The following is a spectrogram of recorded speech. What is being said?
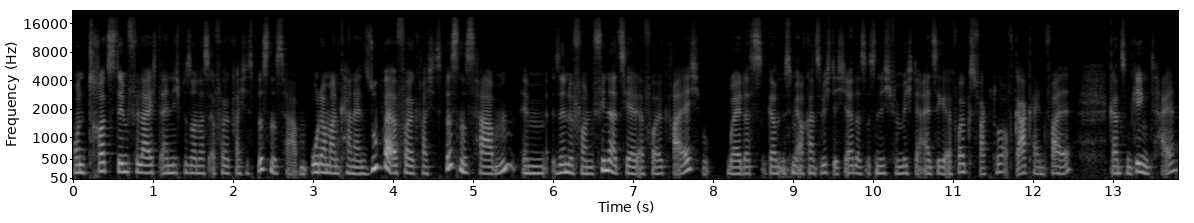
und trotzdem vielleicht ein nicht besonders erfolgreiches Business haben. Oder man kann ein super erfolgreiches Business haben, im Sinne von finanziell erfolgreich, weil das ist mir auch ganz wichtig, ja, das ist nicht für mich der einzige Erfolgsfaktor, auf gar keinen Fall. Ganz im Gegenteil.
